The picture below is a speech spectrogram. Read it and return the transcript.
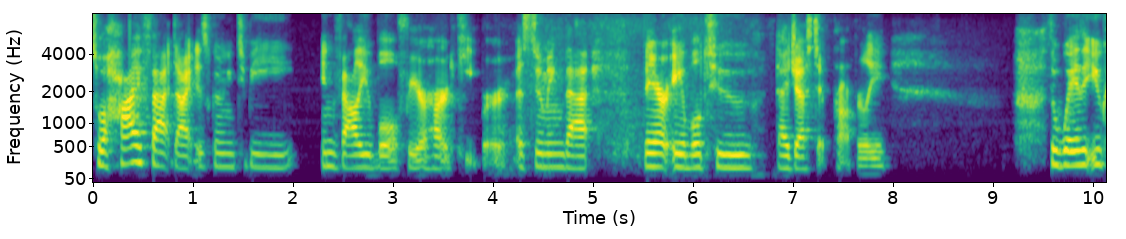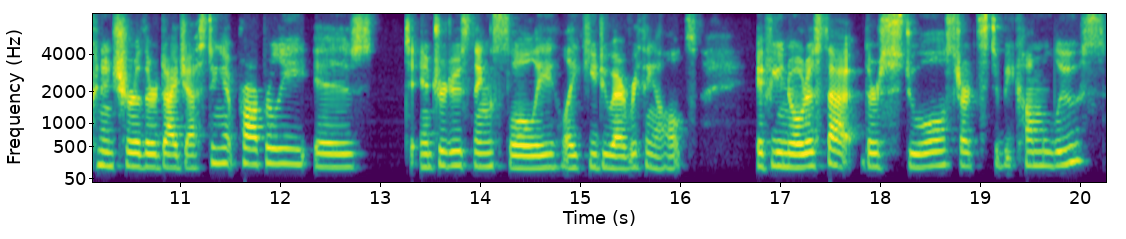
So, a high fat diet is going to be invaluable for your hard keeper, assuming that they are able to digest it properly. The way that you can ensure they're digesting it properly is to introduce things slowly, like you do everything else. If you notice that their stool starts to become loose,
